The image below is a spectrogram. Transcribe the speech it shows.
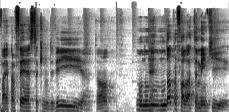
vai pra festa, que não deveria tal... Não, não, é. não dá para falar também que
